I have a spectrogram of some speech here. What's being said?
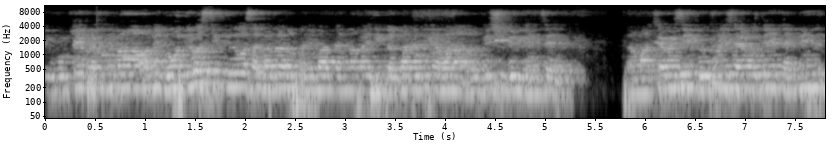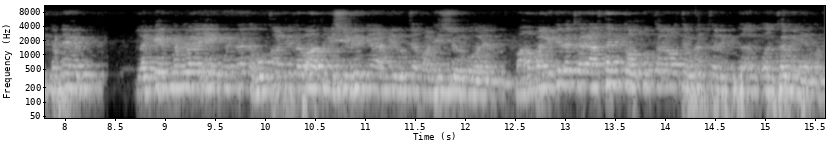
की कुठल्याही म्हणजे आम्ही दोन दिवस तीन दिवस अगोदर म्हणजे त्यांना माहिती कल्पना की आम्हाला आरोग्य शिबिर घ्यायचं आहे मागच्या वेळेस गुरुफळे साहेब होते त्यांनी म्हणजे लगेच म्हणजे एक मिनिटात होकार दिला बाबा तुम्ही शिबिर घ्या आम्ही तुमच्या पाठीशी उभो आहे महापालिकेचं खऱ्या अर्थाने कौतुक करावं तेवढंच कमी कमी आहे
